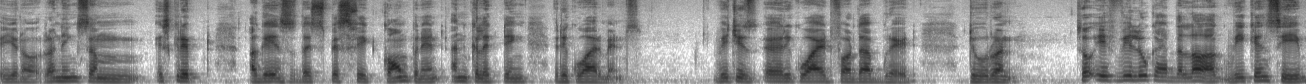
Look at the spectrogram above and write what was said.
you know running some script against the specific component and collecting requirements which is uh, required for the upgrade to run. So if we look at the log, we can see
